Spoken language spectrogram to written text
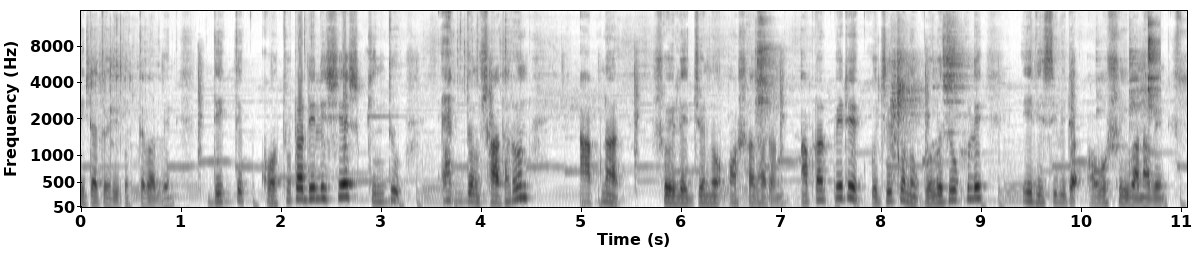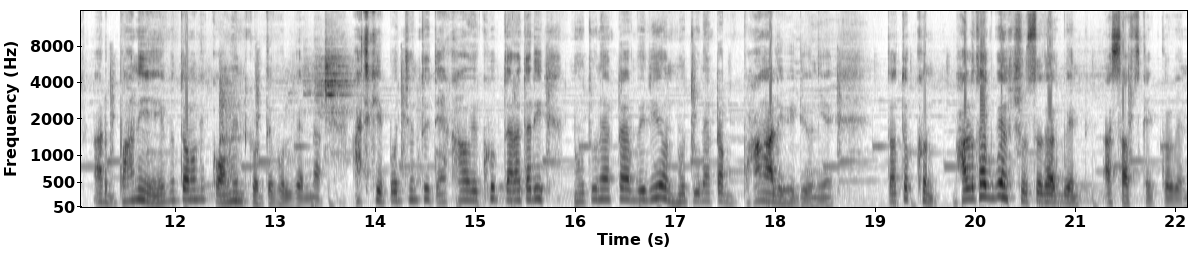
এটা তৈরি করতে পারবেন। দেখতে কতটা ডেলিশিয়াস কিন্তু একদম সাধারণ। আপনার শরীরের জন্য অসাধারণ। আপনার পেটের যে কোনো গোলযোগ হলে এই রেসিপিটা অবশ্যই বানাবেন। আর বানিয়ে কিন্তু আমাকে কমেন্ট করতে ভুলবেন না। আজকে পর্যন্তই দেখা হবে খুব তাড়াতাড়ি নতুন একটা ভিডিও নতুন একটা বাঙালি ভিডিও নিয়ে। ততক্ষণ ভালো থাকবেন, সুস্থ থাকবেন আর সাবস্ক্রাইব করবেন।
